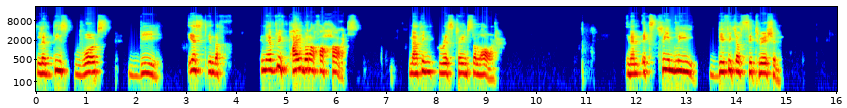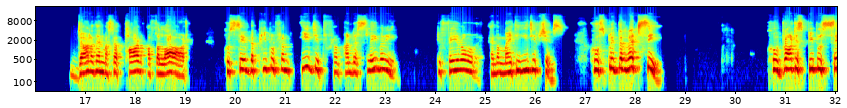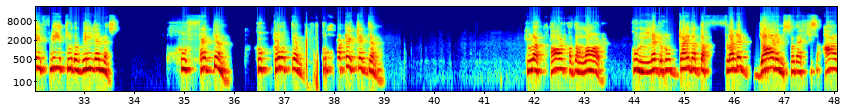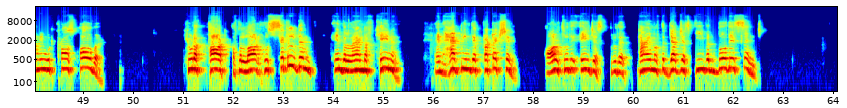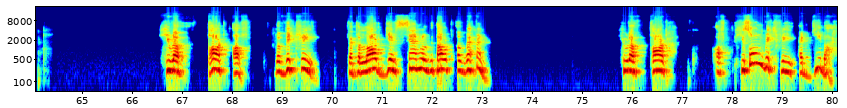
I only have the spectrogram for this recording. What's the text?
Let these words be etched in the in every fiber of our hearts. Nothing restrains the Lord. In an extremely difficult situation, Jonathan must have thought of the Lord who saved the people from Egypt from under slavery to Pharaoh and the mighty Egyptians, who split the Red Sea, who brought his people safely through the wilderness, who fed them, who clothed them, who protected them. He would have thought of the Lord who led, who dried up the flooded Jordan so that his army would cross over. He would have thought of the Lord who settled them in the land of Canaan and had been their protection all through the ages, through the time of the judges, even though they sinned. He would have thought of the victory that the Lord gave Samuel without a weapon. He would have thought of his own victory at Gibeah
